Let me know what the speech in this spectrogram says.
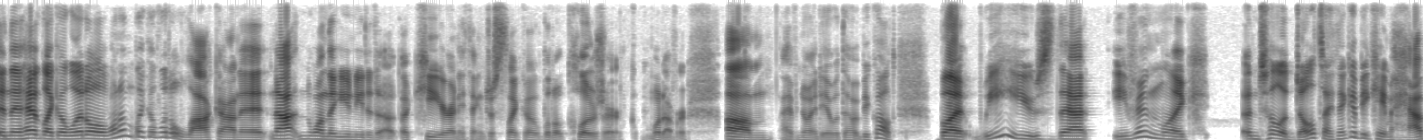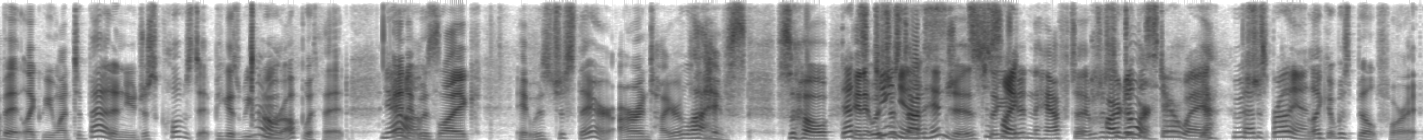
and they had like a little one like a little lock on it not one that you needed a, a key or anything just like a little closure whatever um i have no idea what that would be called but we used that even like until adults i think it became a habit like we went to bed and you just closed it because we grew Oh. up with it yeah. and it was like it was just there our entire lives so That's and it was just on hinges It's so just you like didn't have to it was Part just a of the stairway. yeah, it was That's just brilliant. Like it was built for it.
